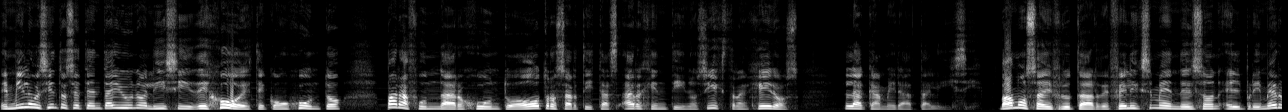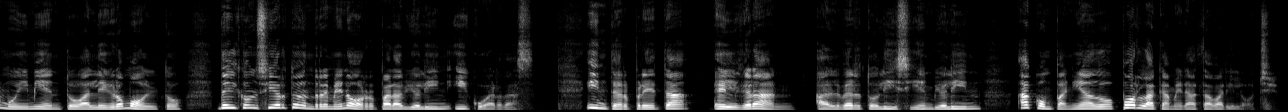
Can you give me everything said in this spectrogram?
En 1971 Lisi dejó este conjunto para fundar junto a otros artistas argentinos y extranjeros la Camerata Lisi. Vamos a disfrutar de Félix Mendelssohn el primer movimiento Allegro molto del concierto en re menor para violín y cuerdas. Interpreta el gran Alberto Lisi en violín, acompañado por la Camerata Bariloche.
